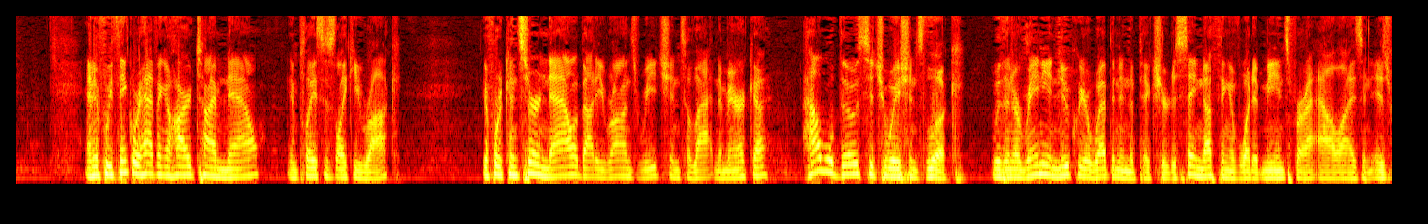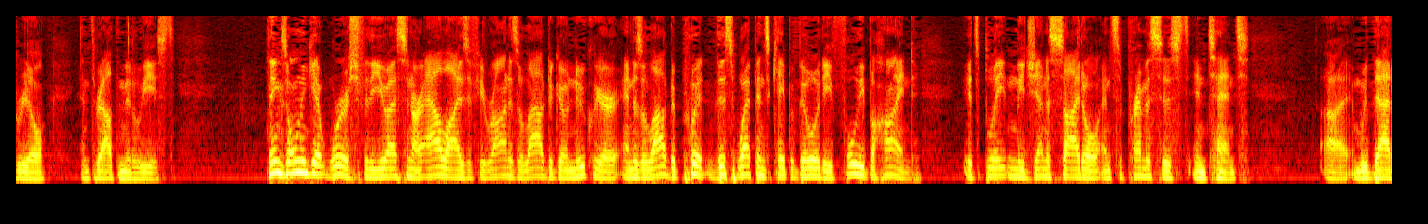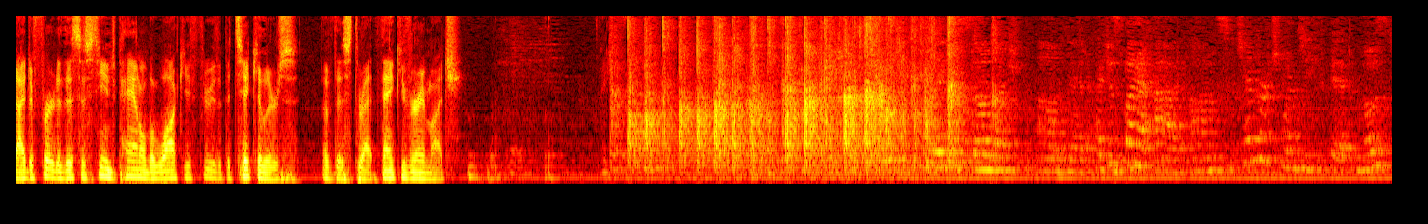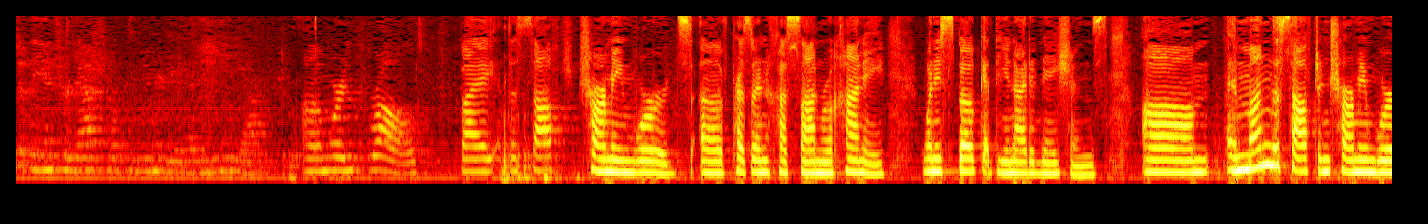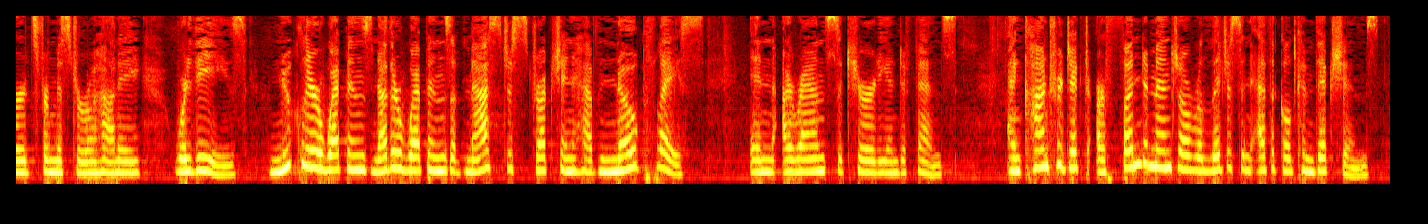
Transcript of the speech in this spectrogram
And if we think we're having a hard time now in places like Iraq, if we're concerned now about Iran's reach into Latin America, how will those situations look with an Iranian nuclear weapon in the picture, to say nothing of what it means for our allies in Israel and throughout the Middle East? Things only get worse for the U.S. and our allies if Iran is allowed to go nuclear and is allowed to put this weapons capability fully behind its blatantly genocidal and supremacist intent. Uh, and with that, I defer to this esteemed panel to walk you through the particulars of this threat. Thank you very much. Were enthralled by the soft, charming words of President Hassan Rouhani when he spoke at the United Nations. Um, among the soft and charming words from Mr. Rouhani were these nuclear weapons and other weapons of mass destruction have no place in Iran's security and defense and contradict our fundamental religious and ethical convictions.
